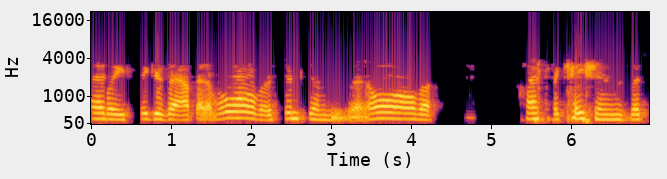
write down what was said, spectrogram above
gradually figures out that of all the symptoms and all the classifications that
